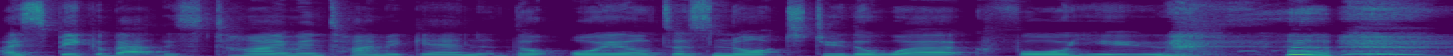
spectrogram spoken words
I speak about this time and time again. The oil does not do the work for you.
